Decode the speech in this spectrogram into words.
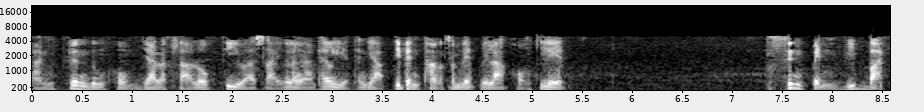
ารเครื่องนุ่งห่มยารักษาโรคที่อยู่อาศัยพลังงานทั้งละเอียดทั้งหยาบที่เป็นผังสำเร็จเวลาของกิเลสซึ่งเป็นวิบัติ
